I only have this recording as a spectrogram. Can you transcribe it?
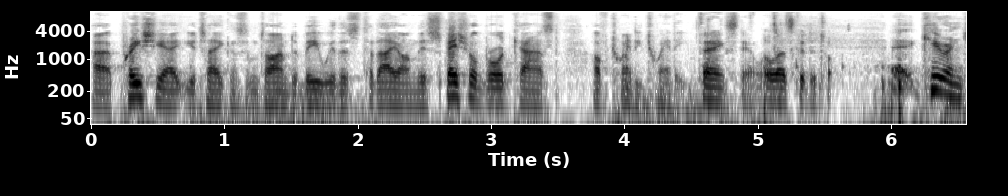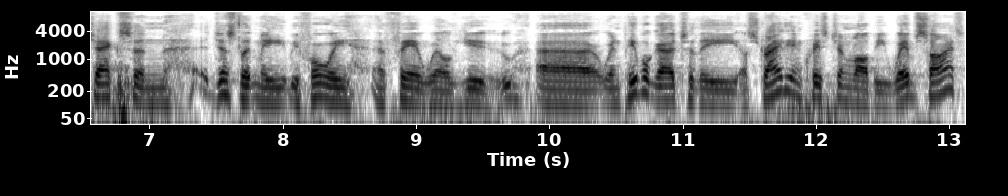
uh, appreciate you taking some time to be with us today on this special broadcast of 2020. Thanks, Neil. Well, that's good to talk. Uh, Kieran Jackson, just let me, before we uh, farewell you, uh, when people go to the Australian Christian Lobby website,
